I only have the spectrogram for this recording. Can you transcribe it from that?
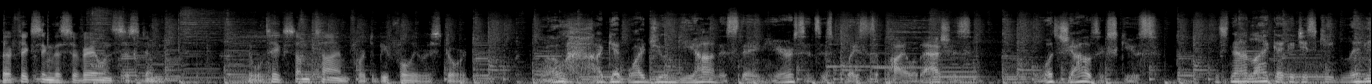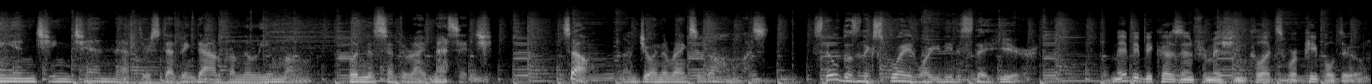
They're fixing the surveillance system. It will take some time for it to be fully restored. Well, I get why Joon-gi Han is staying here, since his place is a pile of ashes. But what's Zhao's excuse? It's not like I could just keep living in Qingchen after stepping down from the Liumang. Wouldn't have sent the right message. So, I've joined the ranks of the homeless. Still doesn't explain why you need to stay here. Maybe because information collects where people do.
